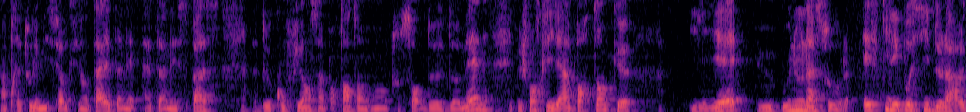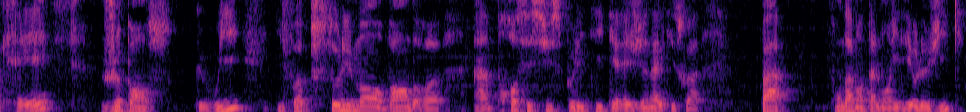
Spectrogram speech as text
Après tout, l'hémisphère occidental est un, est un, espace de confluence importante en, toutes sortes de domaines, mais je pense qu'il est important qu'il y ait une UNASUR. Est-ce qu'il est possible de la recréer? Je pense que oui. Il faut absolument vendre un processus politique et régional qui soit pas fondamentalement idéologique.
